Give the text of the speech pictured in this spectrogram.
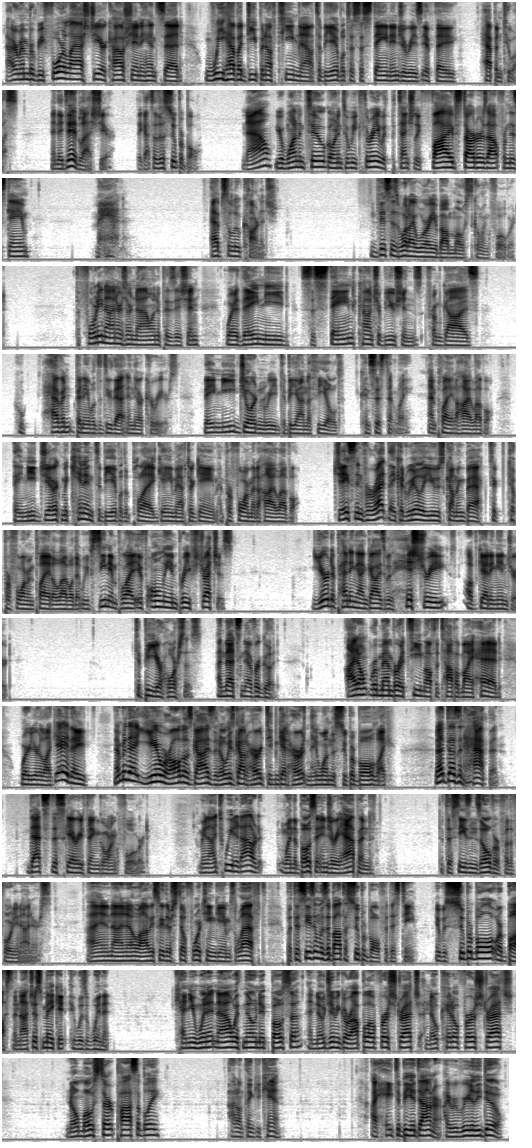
I remember before last year, Kyle Shanahan said, we have a deep enough team now to be able to sustain injuries if they happen to us. And they did last year. They got to the Super Bowl. Now you're one and two going into week three with potentially five starters out from this game. Man, absolute carnage. This is what I worry about most going forward. The 49ers are now in a position where they need sustained contributions from guys who haven't been able to do that in their careers. They need Jordan Reed to be on the field consistently and play at a high level. They need Jerick McKinnon to be able to play game after game and perform at a high level. Jason Verrett, they could really use coming back to, to perform and play at a level that we've seen him play, if only in brief stretches. You're depending on guys with history of getting injured to be your horses, and that's never good. I don't remember a team off the top of my head where you're like, hey, they remember that year where all those guys that always got hurt didn't get hurt and they won the Super Bowl? Like, that doesn't happen. That's the scary thing going forward. I mean, I tweeted out when the Bosa injury happened that the season's over for the 49ers. And I know obviously there's still 14 games left, but this season was about the Super Bowl for this team. It was Super Bowl or bust, and not just make it, it was win it. Can you win it now with no Nick Bosa and no Jimmy Garoppolo first stretch and no Kittle first stretch? No Mostert possibly? I don't think you can. I hate to be a downer. I really do.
